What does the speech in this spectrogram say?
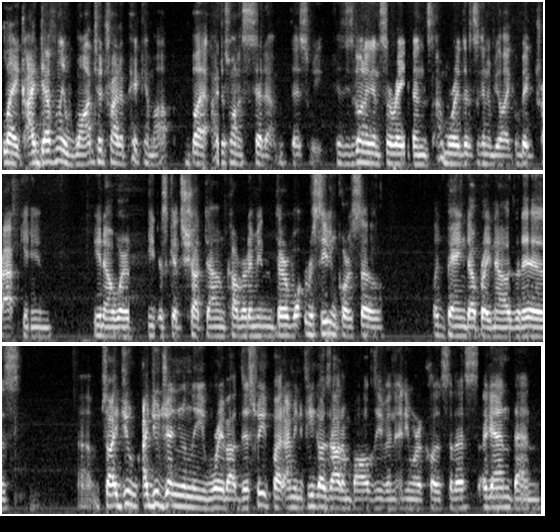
like I definitely want to try to pick him up but I just want to sit him this week because he's going against the Ravens. I'm worried this is going to be like a big trap game, you know, where he just gets shut down, covered. I mean, their receiving corps so like banged up right now as it is. Um, so I do, I do genuinely worry about this week. But I mean, if he goes out and balls even anywhere close to this again, then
